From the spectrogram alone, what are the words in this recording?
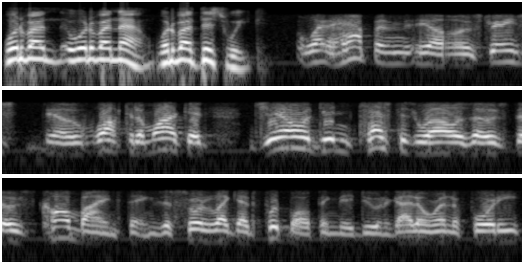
what about what about now? What about this week? What happened, you know, a strange you know, walk to the market, Gerald didn't test as well as those those combine things. It's sort of like that football thing they do, and a guy don't run the 40,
